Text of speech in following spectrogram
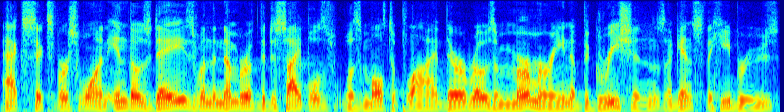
Acts 6, verse 1 In those days, when the number of the disciples was multiplied, there arose a murmuring of the Grecians against the Hebrews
